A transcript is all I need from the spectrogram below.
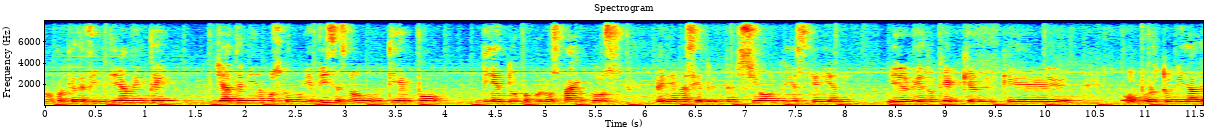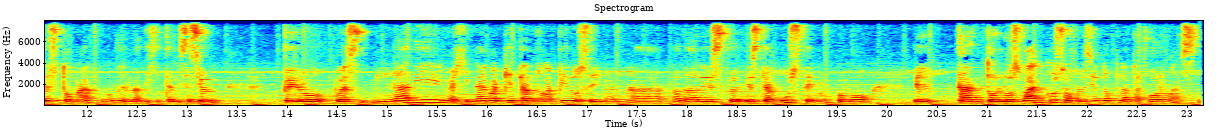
¿no? Porque definitivamente ya teníamos, como bien dices, ¿no? Un tiempo viendo cómo los bancos venían haciendo inversiones, querían ir viendo qué, qué, oportunidades tomar ¿no? de la digitalización, pero pues nadie imaginaba qué tan rápido se iban a, dar este, este, ajuste, ¿no? Como eh, tanto los bancos ofreciendo plataformas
